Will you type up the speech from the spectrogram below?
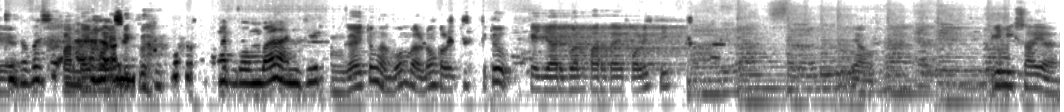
Ya, Kenapa sih? partai politik gua. banget gombal anjir. Enggak, itu nggak gombal dong kalau itu. Itu kayak jargon partai politik. Yang ini saya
